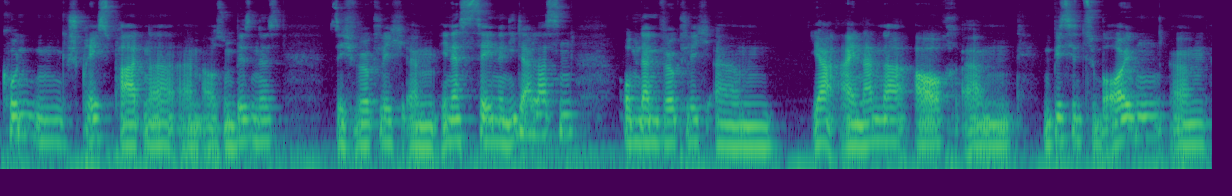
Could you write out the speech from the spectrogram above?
Kunden, Gesprächspartner ähm, aus dem Business sich wirklich ähm, in der Szene niederlassen, um dann wirklich ähm, ja, einander auch ein bisschen zu beäugen,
